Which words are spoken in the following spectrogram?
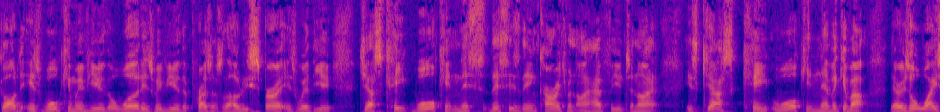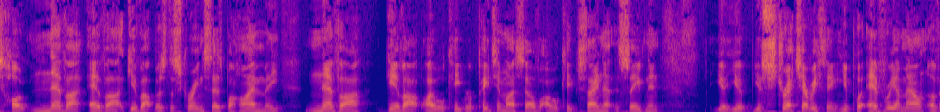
God is walking with you. The Word is with you. The presence of the Holy Spirit is with you. Just keep walking. This, this is the encouragement I have for you tonight. Is just keep walking. Never give up. There is always hope. Never ever give up. As the screen says behind me, never give up. I will keep repeating myself. I will keep saying that this evening. You, you, you stretch everything. You put every amount of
